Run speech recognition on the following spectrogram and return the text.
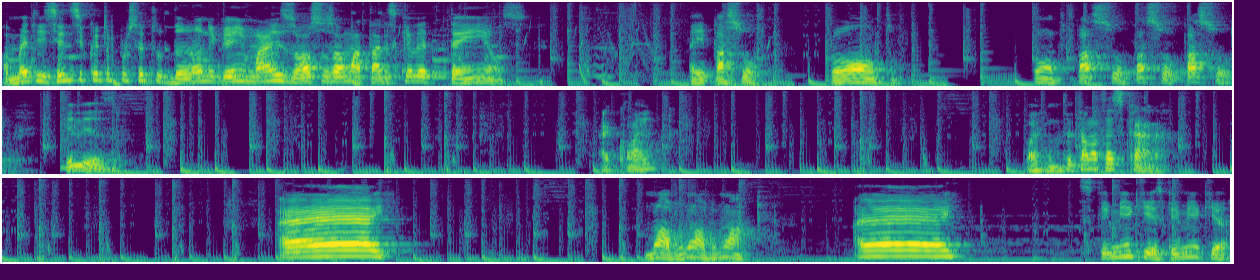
Aumenta em 150% o dano e ganhe mais ossos ao matar esqueletenhos. Aí, passou. Pronto. Pronto, passou, passou, passou. Beleza. Aí, corre. Vai, vamos tentar matar esse cara. Ai! Vamos lá, vamos lá, vamos lá. Ai! Esqueminha aqui, esqueminha aqui, ó.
